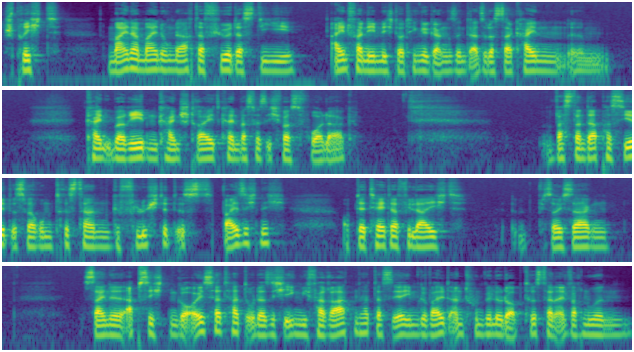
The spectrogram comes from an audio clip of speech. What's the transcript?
spricht meiner Meinung nach dafür, dass die einvernehmlich dorthin gegangen sind, also dass da kein, ähm, kein Überreden, kein Streit, kein was weiß ich was vorlag. Was dann da passiert ist, warum Tristan geflüchtet ist, weiß ich nicht. Ob der Täter vielleicht, wie soll ich sagen, seine Absichten geäußert hat oder sich irgendwie verraten hat, dass er ihm Gewalt antun will oder ob Tristan einfach nur ein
